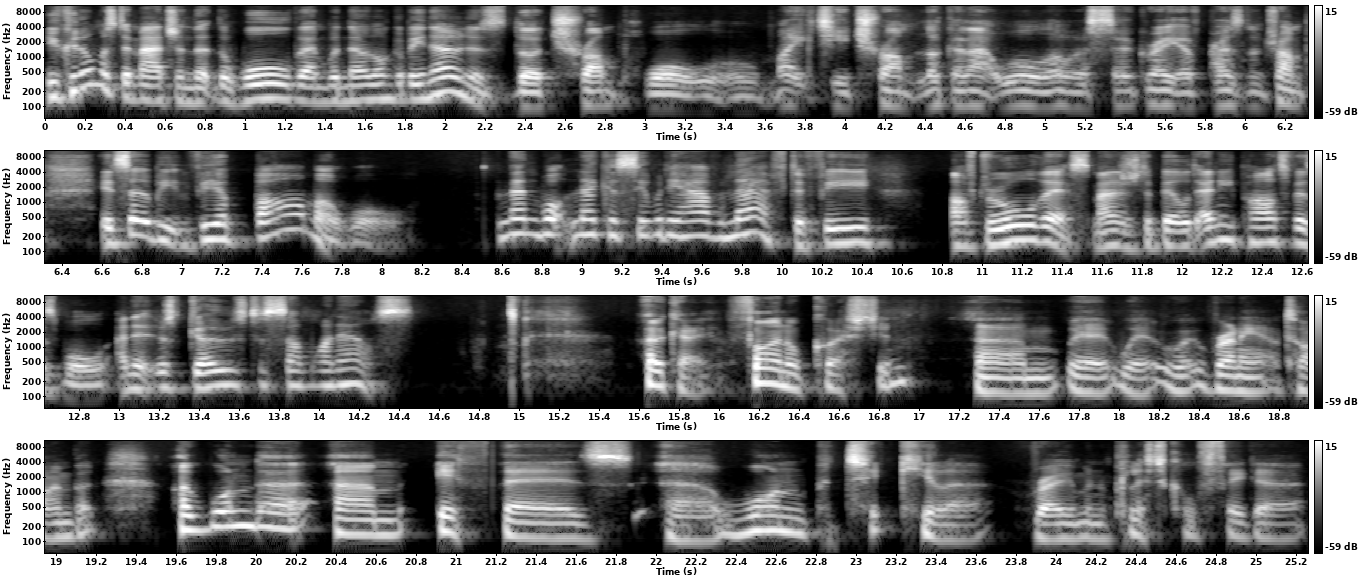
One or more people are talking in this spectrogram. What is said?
You can almost imagine that the wall then would no longer be known as the Trump wall, mighty Trump, look at that wall, oh, it's so great of President Trump. Instead, it would be the Obama wall. And then what legacy would he have left if he, after all this, managed to build any part of his wall and it just goes to someone else? Okay, final question. Um, we're, we're, we're, running out of time, but I wonder um, if there's uh, one particular Roman political figure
